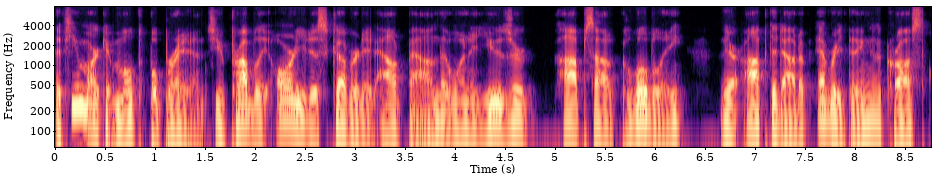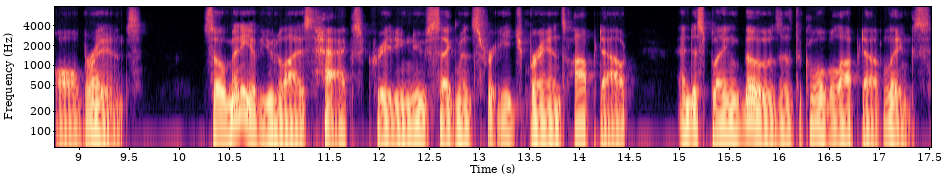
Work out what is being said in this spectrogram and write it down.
If you market multiple brands, you probably already discovered in outbound that when a user opts out globally, they're opted out of everything across all brands. So many have utilized hacks, creating new segments for each brand's opt out and displaying those as the global opt out links.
